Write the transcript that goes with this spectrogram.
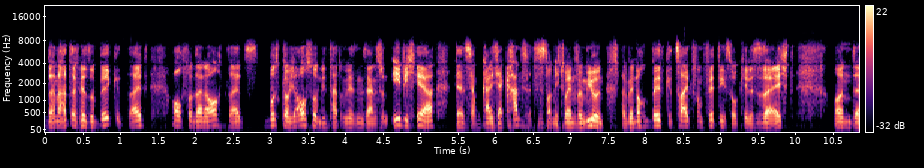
dann hat er mir so ein Bild gezeigt, auch von seiner Hochzeit. Das muss, glaube ich, auch so um die Zeit gewesen sein. Das ist schon ewig her. Der ist ja gar nicht erkannt. Das ist doch nicht Dwayne Vermeulen. Da hat mir noch ein Bild gezeigt vom Fitting. So, okay, das ist ja echt. Und äh,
